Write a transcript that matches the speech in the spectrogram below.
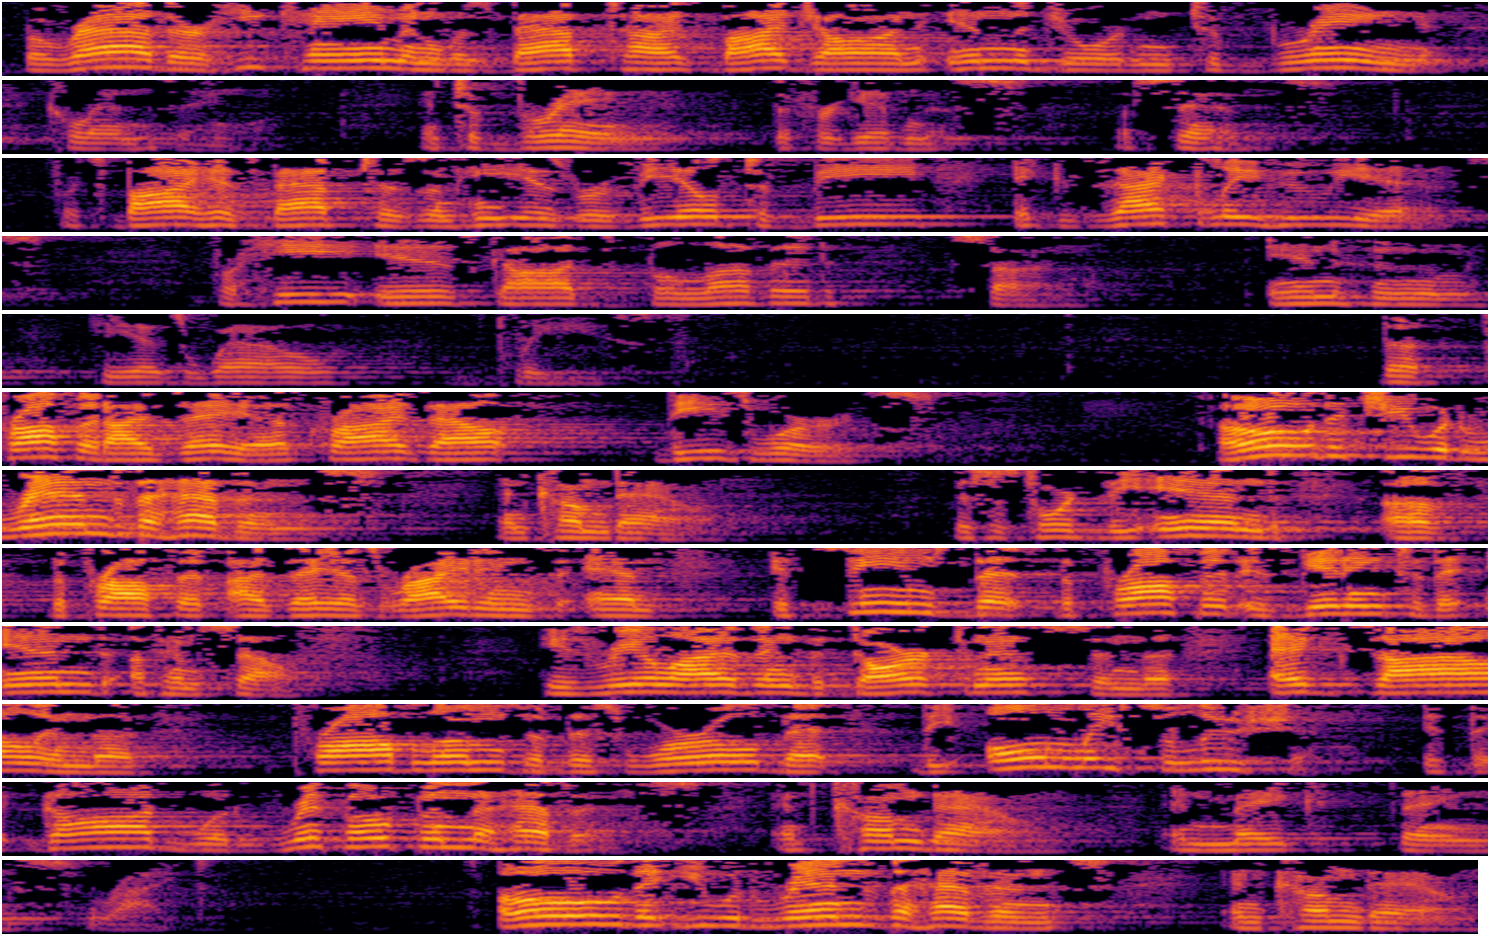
but rather he came and was baptized by John in the Jordan to bring cleansing and to bring the forgiveness of sins. For it's by his baptism he is revealed to be exactly who he is. For he is God's beloved Son, in whom he is well pleased. The prophet Isaiah cries out these words Oh, that you would rend the heavens and come down. This is towards the end of the prophet Isaiah's writings, and it seems that the prophet is getting to the end of himself. He's realizing the darkness and the exile and the problems of this world, that the only solution is that God would rip open the heavens and come down and make things right. Oh, that you would rend the heavens and come down,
